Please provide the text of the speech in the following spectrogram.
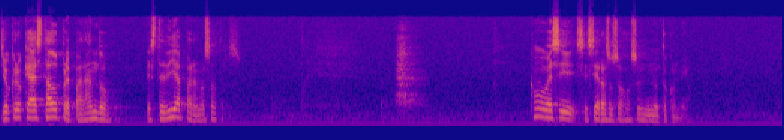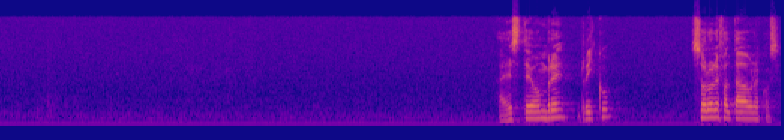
Yo creo que ha estado preparando este día para nosotros. ¿Cómo ves si, si cierra sus ojos un minuto conmigo? A este hombre rico solo le faltaba una cosa,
